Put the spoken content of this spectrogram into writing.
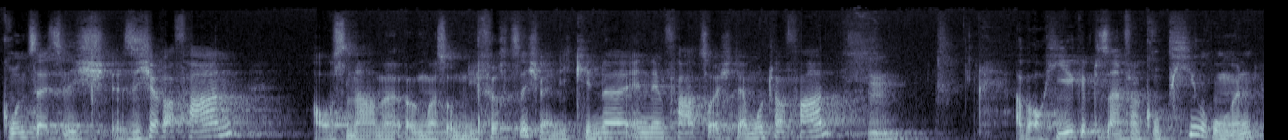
grundsätzlich sicherer fahren, Ausnahme irgendwas um die 40, wenn die Kinder in dem Fahrzeug der Mutter fahren. Mhm. Aber auch hier gibt es einfach Gruppierungen,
